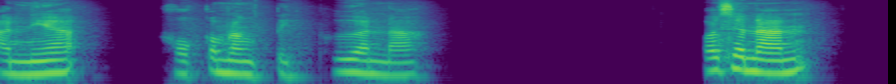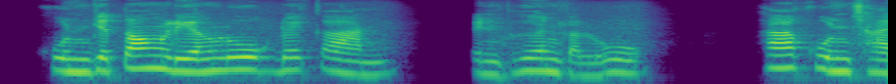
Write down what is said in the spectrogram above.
อันเนี้ยเขากำลังติดเพื่อนนะ เพราะฉะนั้น คุณจะต้องเลี้ยงลูกด้วยการเป็นเพื่อนกับลูก ถ้าคุณใช้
